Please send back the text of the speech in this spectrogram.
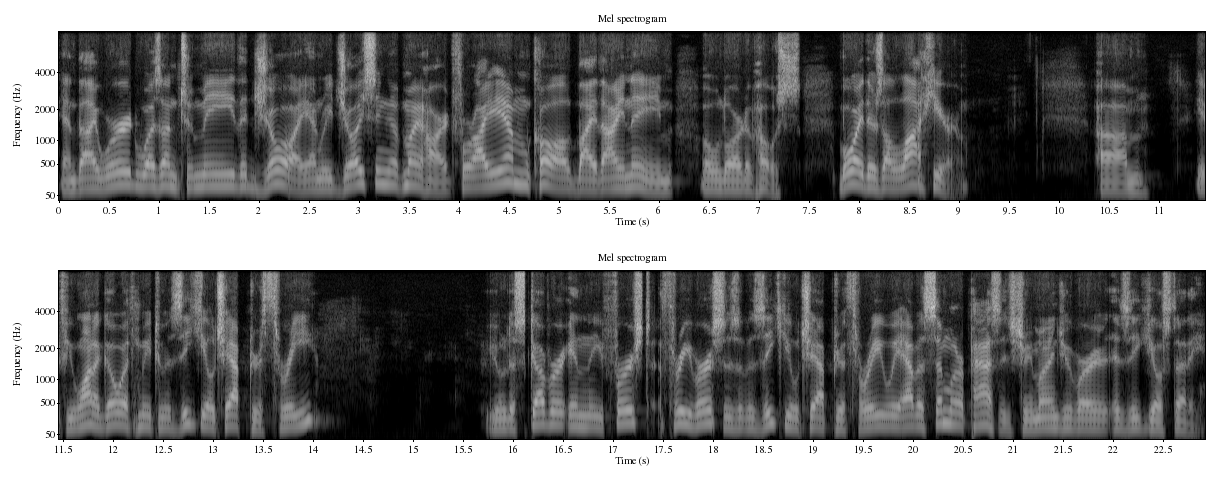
And thy word was unto me the joy and rejoicing of my heart, for I am called by thy name, O Lord of hosts. Boy, there's a lot here. Um, if you want to go with me to Ezekiel chapter 3, You'll discover in the first three verses of Ezekiel chapter 3, we have a similar passage to remind you of our Ezekiel study.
